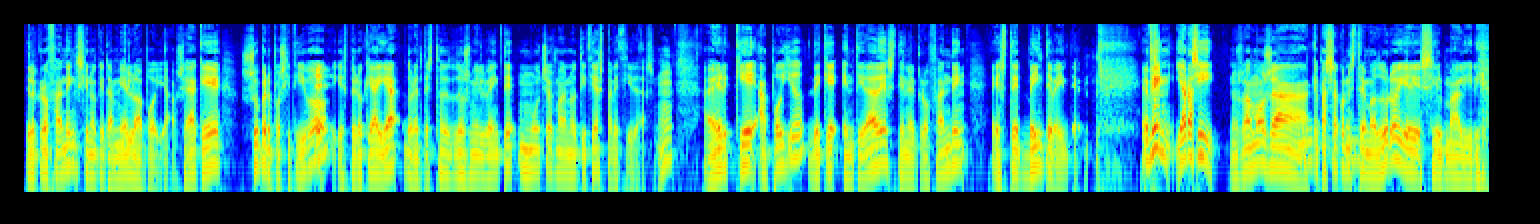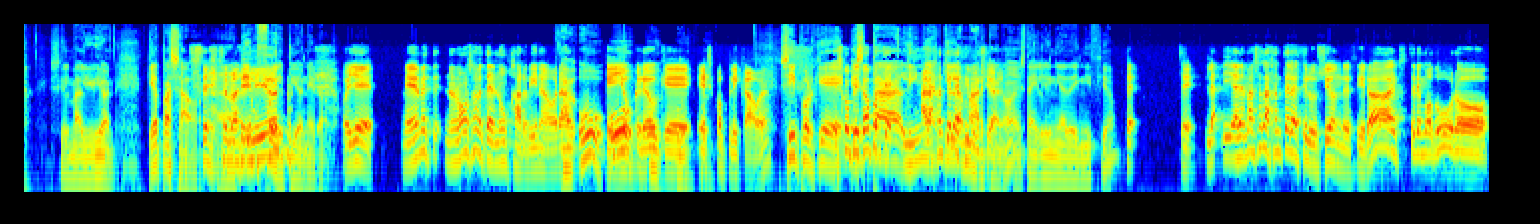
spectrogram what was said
del crowdfunding, sino que también lo apoya. O sea que súper positivo y espero que haya durante este 2020 muchas más noticias parecidas. A ver qué apoyo de qué entidades tiene el crowdfunding este 2020. En fin, y ahora sí, nos vamos a qué pasa con Extremoduro y Silmalirión. Silmalirión. ¿Qué ha pasado? ¿Quién fue el pionero? Oye, nos vamos a meter en un jardín ahora ah, uh, que yo uh, creo que es complicado, ¿eh? Sí, porque es complicado esta porque línea a la gente la marca, ¿no? Esta línea de inicio. Sí. y además a la gente le hace ilusión decir, ah, extremo duro,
